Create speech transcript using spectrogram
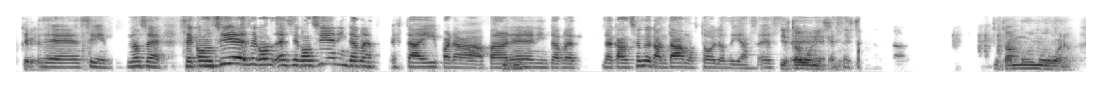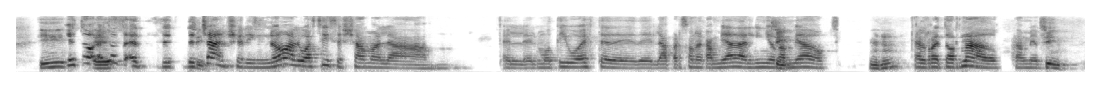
Eh, sí, no sé, se consigue, se, eh, consigue en internet, está ahí para, para leer en internet. La canción que cantábamos todos los días. Es, y está eh, buenísimo. está muy, muy bueno. Y, esto, esto, es de, Changeling, ¿no? Algo así se llama la, el, motivo este de, la persona cambiada, el niño cambiado. El retornado también. Sí,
